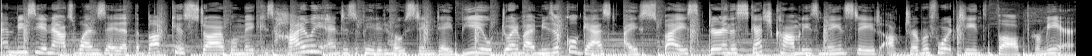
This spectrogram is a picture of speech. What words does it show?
NBC announced Wednesday that the Bupkis star will make his highly anticipated hosting debut, joined by musical guest Ice Spice, during the sketch comedy's main stage October 14th fall premiere.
